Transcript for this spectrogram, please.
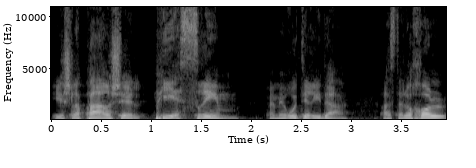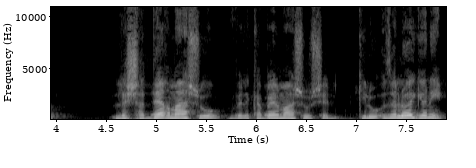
יש לה פער של פי 20 מהמהירות ירידה, אז אתה לא יכול לשדר משהו ולקבל משהו של, כאילו, זה לא הגיוני,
